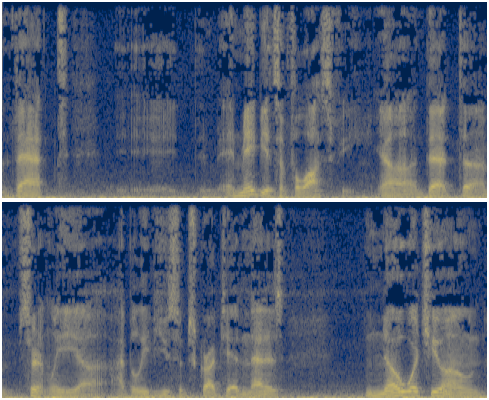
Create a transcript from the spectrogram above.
that, and maybe it's a philosophy that um, certainly I believe you subscribe to, and that is know what you own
